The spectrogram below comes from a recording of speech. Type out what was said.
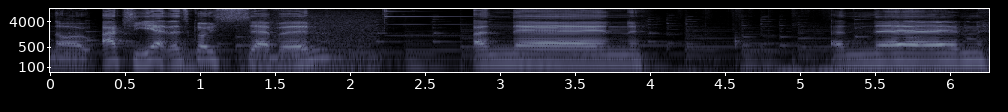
no. Actually, yeah, let's go seven. And then... And then...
